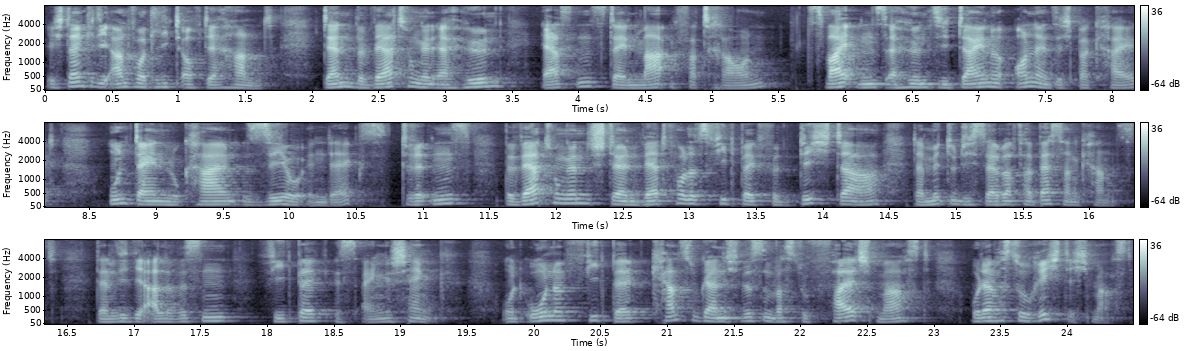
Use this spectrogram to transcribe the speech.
Ich denke, die Antwort liegt auf der Hand, denn Bewertungen erhöhen erstens dein Markenvertrauen, zweitens erhöhen sie deine Online-Sichtbarkeit und deinen lokalen SEO-Index. Drittens, Bewertungen stellen wertvolles Feedback für dich dar, damit du dich selber verbessern kannst. Denn wie wir alle wissen, Feedback ist ein Geschenk. Und ohne Feedback kannst du gar nicht wissen, was du falsch machst oder was du richtig machst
